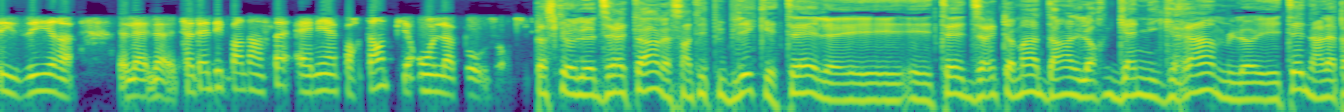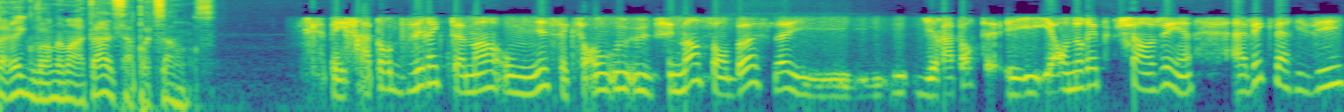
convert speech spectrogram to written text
saisir. cette indépendance-là, elle est importante, puis on l'a pas aujourd'hui. Parce que le directeur de la santé publique était, était directement dans l'organigramme, était dans l'appareil gouvernemental. Ça n'a pas de sens. Ben, il se rapporte directement au ministre. Fait ultimement, son boss, là, il, il rapporte. Et, on aurait pu changer. Hein. Avec l'arrivée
